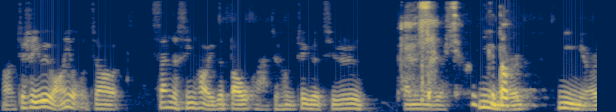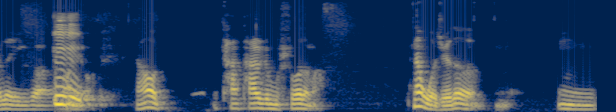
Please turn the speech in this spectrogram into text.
啊，这是一位网友叫三个星号一个刀啊，就是这个其实是他那个匿名匿名的一个网友，然后他他是这么说的嘛，那我觉得嗯，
